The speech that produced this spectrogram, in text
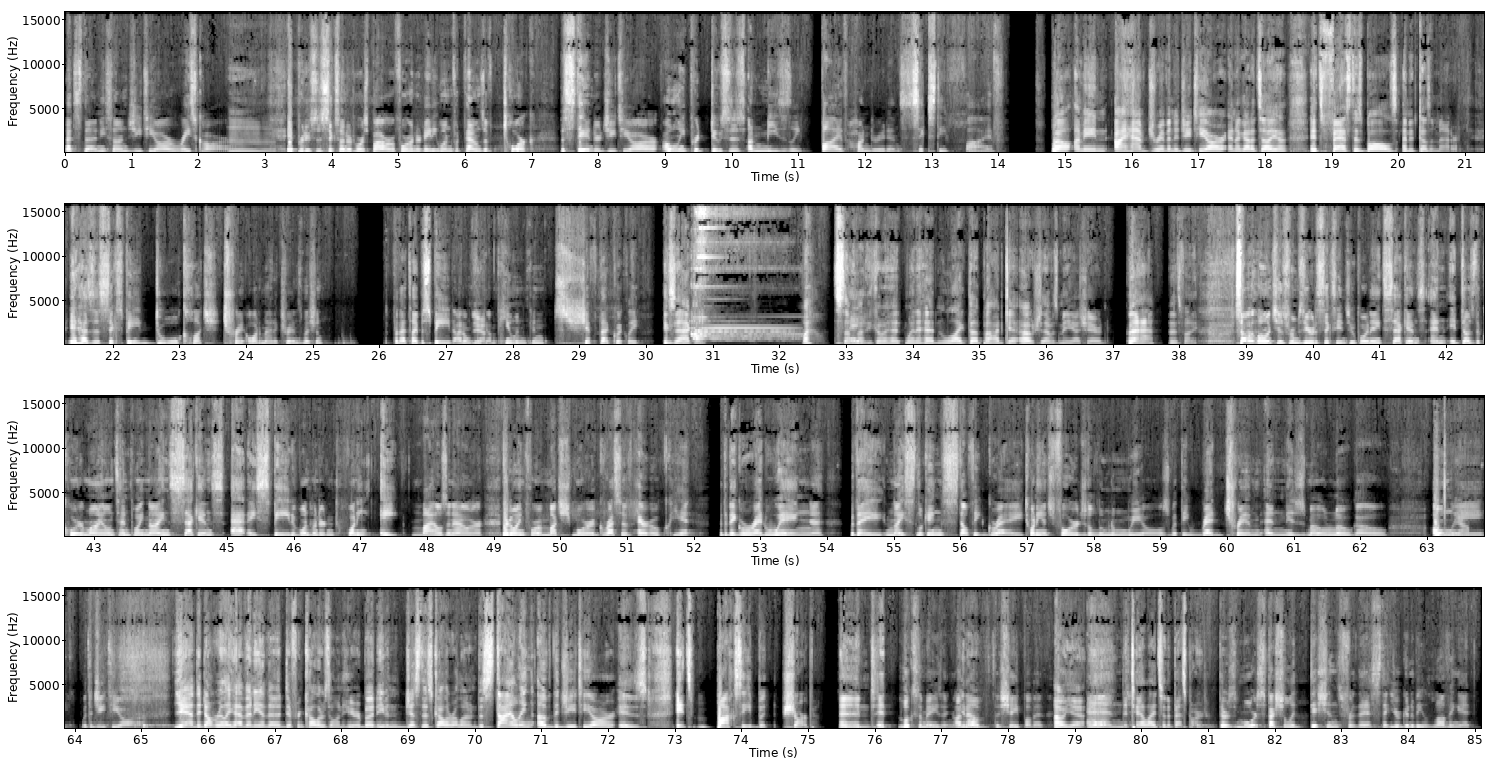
That's the Nissan GTR race car. Mm. It produces 600 horsepower, 481 foot pounds of torque. The standard GTR only produces a measly 565. Well, I mean, I have driven a GTR, and I got to tell you, it's fast as balls, and it doesn't matter. It has a six-speed dual clutch tra- automatic transmission. For that type of speed, I don't Yeah. think a human can shift that quickly. Exactly. Wow. Somebody go ahead, went ahead and liked the podcast. Oh, sh- that was me. I shared. That's funny. So it launches from 0 to 60 in 2.8 seconds, and it does the quarter mile in 10.9 seconds at a speed of 128 miles an hour. They're going for a much more aggressive aero kit with a big red wing with a nice looking stealthy gray 20 inch forged aluminum wheels with the red trim and Nismo logo. Only with the GTR. Yeah, they don't really have any of the different colors on here, but even just this color alone, the styling of the GTR is it's boxy but sharp. And it, it looks amazing. I You know. love the shape of it. oh yeah, And the taillights are the best part. there's more special editions for this that you're going to be loving it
